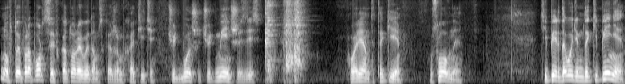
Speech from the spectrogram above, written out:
Ну, в той пропорции, в которой вы там, скажем, хотите. Чуть больше, чуть меньше здесь. Варианты такие, условные. Теперь доводим до кипения.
